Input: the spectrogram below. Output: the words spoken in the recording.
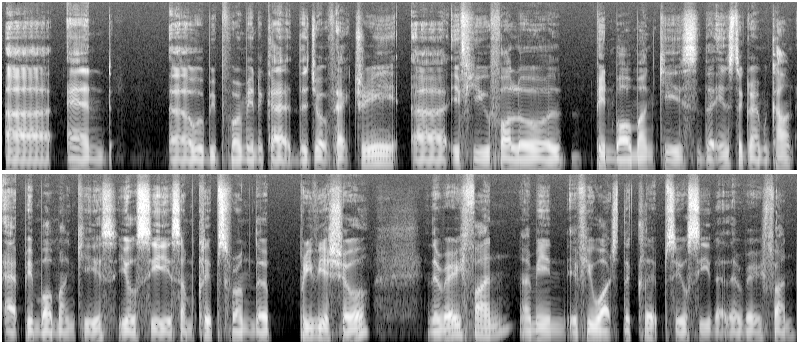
Uh, and uh, we'll be performing at the Joke Factory. Uh, if you follow Pinball Monkeys, the Instagram account at Pinball Monkeys, you'll see some clips from the previous show. And they're very fun. I mean, if you watch the clips, you'll see that they're very fun.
